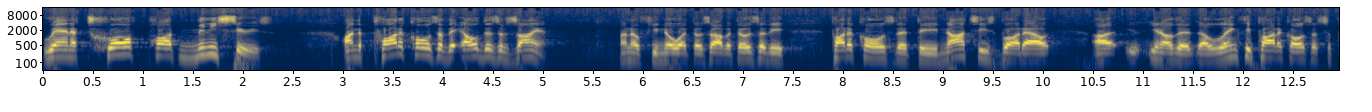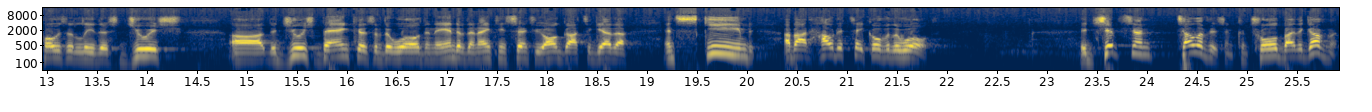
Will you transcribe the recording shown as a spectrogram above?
ran a 12-part miniseries on the protocols of the elders of Zion. I don't know if you know what those are, but those are the protocols that the Nazis brought out. Uh, you know, the, the, lengthy protocols of supposedly this Jewish, uh, the Jewish bankers of the world in the end of the 19th century all got together and schemed about how to take over the world. Egyptian television, controlled by the government,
